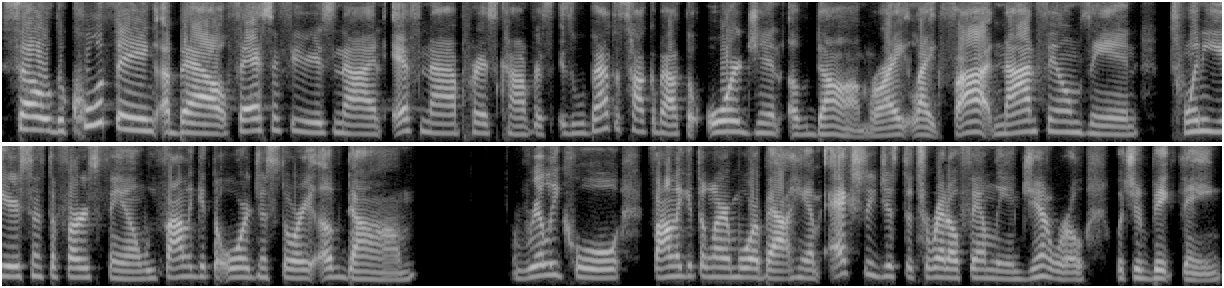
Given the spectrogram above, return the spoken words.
So the cool thing about Fast and Furious 9 F9 press conference is we're about to talk about the origin of Dom, right? Like five nine films in, 20 years since the first film, we finally get the origin story of Dom. Really cool. Finally get to learn more about him. Actually, just the Toretto family in general, which is a big thing.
